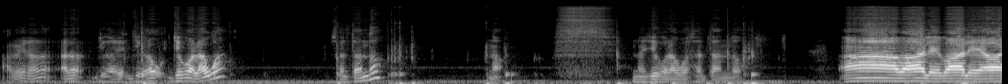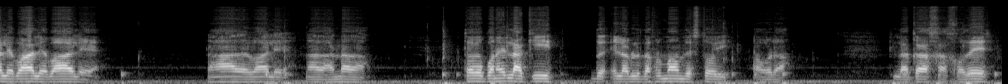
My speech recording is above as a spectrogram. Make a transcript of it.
A ver, ahora, ahora, ¿llego, ¿llego al agua? ¿Saltando? No. No llego al agua saltando. Ah, vale, vale, vale, vale, vale. Nada, vale, nada, nada. Tengo que ponerla aquí, en la plataforma donde estoy ahora. La caja, joder.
